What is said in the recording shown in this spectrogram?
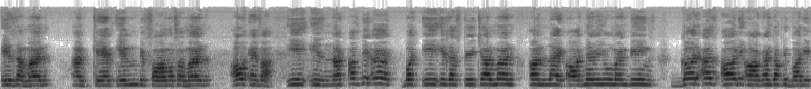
is a man and came in the form of a man. However, He is not of the earth, but He is a spiritual man, unlike ordinary human beings. God has all the organs of the body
